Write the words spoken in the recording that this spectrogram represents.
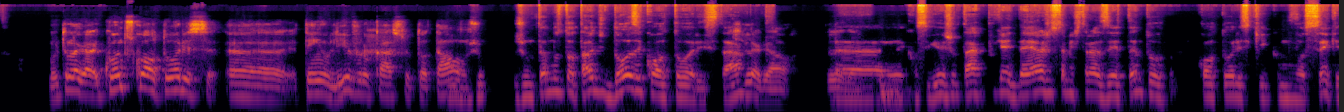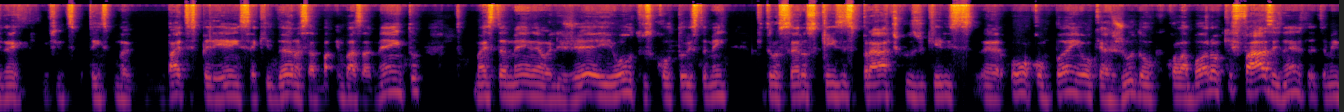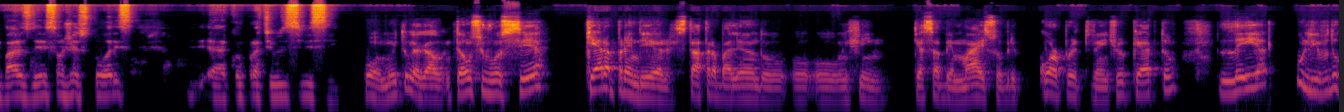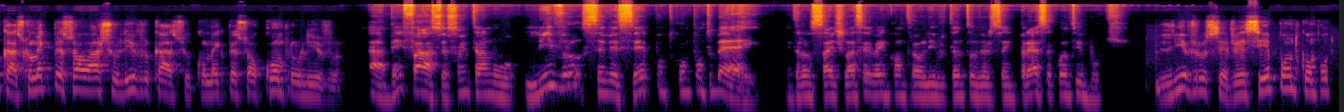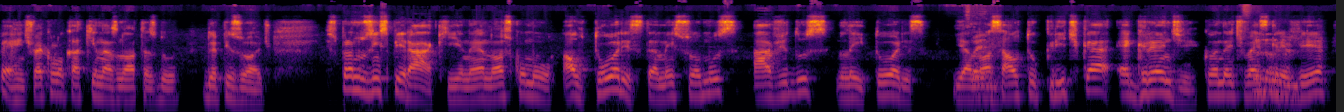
Muito legal. E quantos coautores uh, tem o livro, Cássio, total? Bom, juntamos um total de 12 coautores, tá? Que legal. legal. Uh, consegui juntar, porque a ideia é justamente trazer tanto coautores que, como você, que né, enfim, tem uma baita experiência aqui dando esse embasamento, mas também né, o LG e outros coautores também que trouxeram os cases práticos de que eles é, ou acompanham, ou que ajudam, ou que colaboram, ou que fazem, né? Também vários deles são gestores é, corporativos de CVC. Pô, muito legal. Então, se você quer aprender, está trabalhando, ou, ou enfim, quer saber mais sobre Corporate Venture Capital, leia o livro do Cássio. Como é que o pessoal acha o livro, Cássio? Como é que o pessoal compra o livro? Ah, bem fácil, é só entrar no livrocvc.com.br. Entrar no site lá, você vai encontrar o livro tanto versão impressa quanto e-book. livrocvc.com.br. A gente vai colocar aqui nas notas do, do episódio. Isso para nos inspirar aqui, né? Nós, como autores, também somos ávidos leitores. E a Foi. nossa autocrítica é grande quando a gente vai escrever,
